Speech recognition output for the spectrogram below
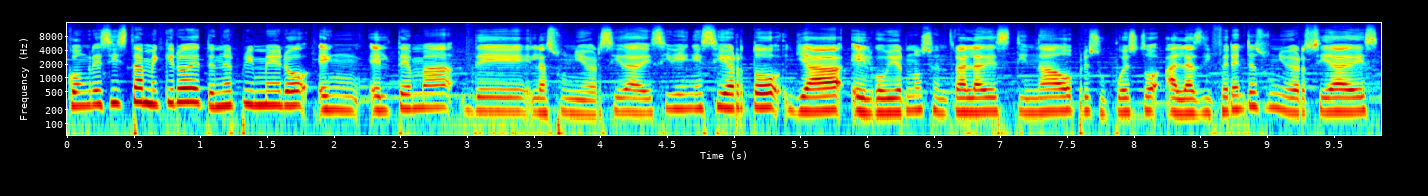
Congresista, me quiero detener primero en el tema de las universidades. Si bien es cierto, ya el gobierno central ha destinado presupuesto a las diferentes universidades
